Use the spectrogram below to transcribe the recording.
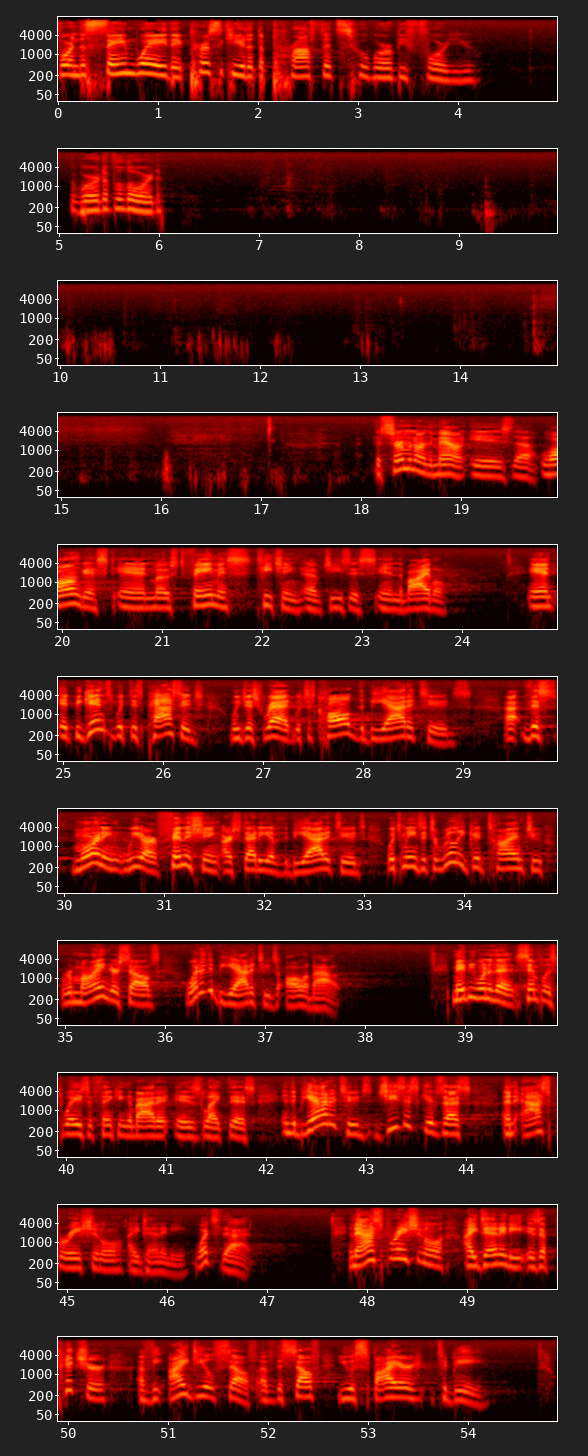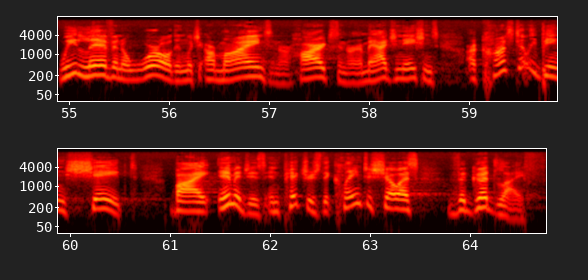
for in the same way they persecuted the prophets who were before you. The word of the Lord. The Sermon on the Mount is the longest and most famous teaching of Jesus in the Bible. And it begins with this passage we just read, which is called the Beatitudes. Uh, this morning, we are finishing our study of the Beatitudes, which means it's a really good time to remind ourselves what are the Beatitudes all about? Maybe one of the simplest ways of thinking about it is like this In the Beatitudes, Jesus gives us an aspirational identity. What's that? An aspirational identity is a picture of the ideal self, of the self you aspire to be. We live in a world in which our minds and our hearts and our imaginations are constantly being shaped by images and pictures that claim to show us the good life.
